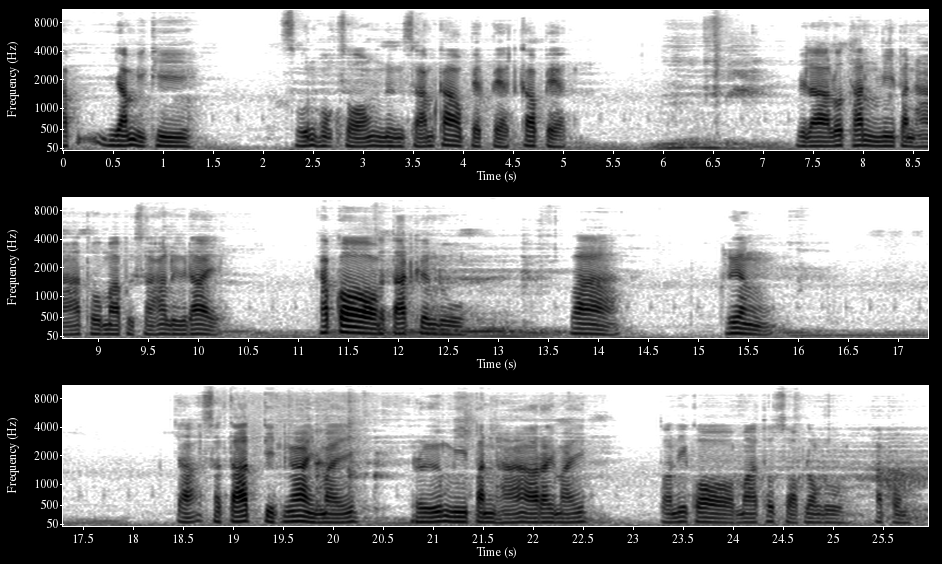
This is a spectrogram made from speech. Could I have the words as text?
ครับย้ำอีกที 0621398898 เวลารถท่านมีปัญหาโทรมาปรึกษาหารือได้ ครับก็สตาร์ทเครื่องดู ว่าเครื่อง จะสตาร์ทติดง่ายไหม หรือมีปัญหาอะไรไหม ตอนนี้ก็มาทดสอบลองดูครับผม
